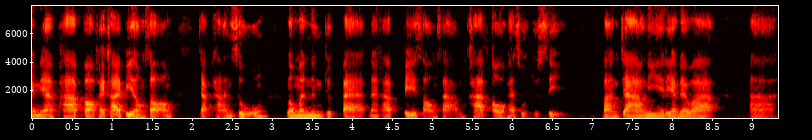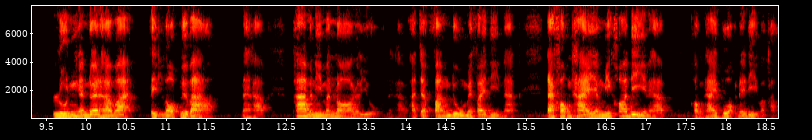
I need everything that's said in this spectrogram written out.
งเนี่ยภาพก็คล้ายๆ ปี 22 จากฐานสูงลงมา 1.8 นะครับ ปี 23คาดโตแค่ 0.4 บางเจ้านี่เรียกได้ว่าลุ้นกันด้วยนะครับว่าติดลบหรือเปล่านะครับภาพอันนี้มันรอเราอยู่นะครับอาจจะฟังดูไม่ค่อยดีนัก แต่ของไทยยังมีข้อดีนะครับ ของไทยบวกได้ดีกว่าเขา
